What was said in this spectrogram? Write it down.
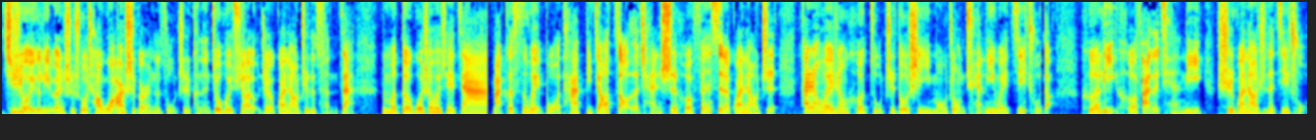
其实有一个理论是说，超过二十个人的组织可能就会需要有这个官僚制的存在。那么，德国社会学家马克思韦伯他比较早的阐释和分析了官僚制。他认为，任何组织都是以某种权利为基础的，合理合法的权利是官僚制的基础。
